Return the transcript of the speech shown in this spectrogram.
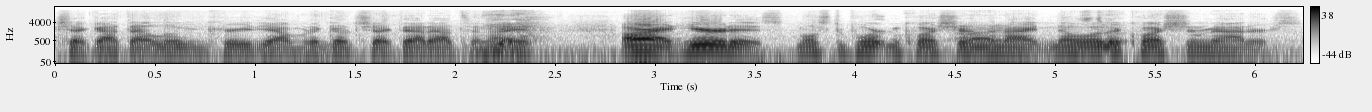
Check out that Logan Creed. Yeah, I'm gonna go check that out tonight. Yeah. All right, here it is. Most important question All of the right, night. No other question matters.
